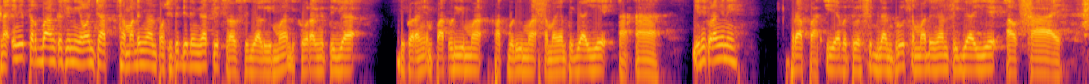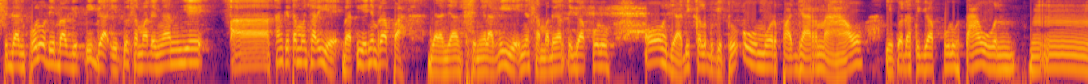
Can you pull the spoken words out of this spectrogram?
Nah ini terbang ke sini loncat sama dengan positif jadi negatif. 135 dikurangi 3 dikurangi 45 45 sama dengan 3 Y. Nah, ah. ini kurang ini. Berapa? Iya betul. 90 sama dengan 3 Y. Oke. okay. 90 dibagi 3 itu sama dengan Y uh, kan kita mau cari Y berarti Y nya berapa? Jalan-jalan ke sini lagi Y nya sama dengan 30 oh jadi kalau begitu umur Pajar Now itu ada 30 tahun. Hmm.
